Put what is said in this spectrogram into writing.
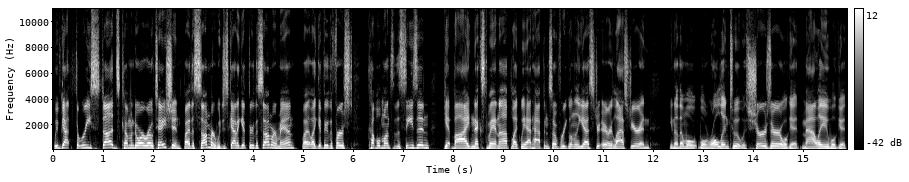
we've got three studs coming to our rotation by the summer. We just got to get through the summer, man. Like, like get through the first couple months of the season, get by next man up, like we had happen so frequently yesterday or last year, and you know then we'll we'll roll into it with Scherzer. We'll get Mahle. We'll get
